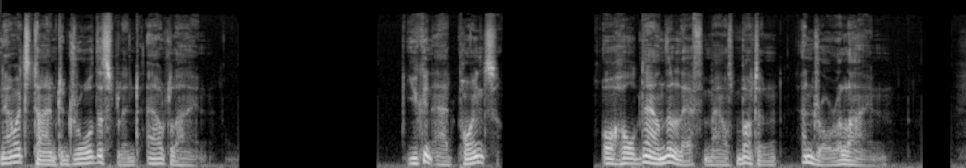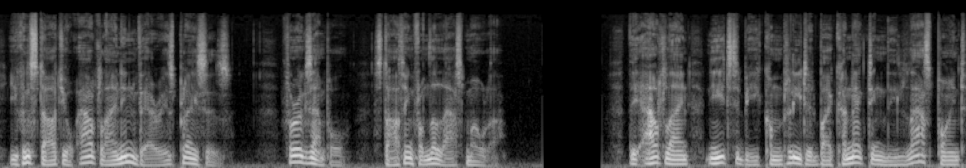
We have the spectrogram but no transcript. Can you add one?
Now it's time to draw the splint outline. You can add points or hold down the left mouse button and draw a line. You can start your outline in various places. For example, starting from the last molar. The outline needs to be completed by connecting the last point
